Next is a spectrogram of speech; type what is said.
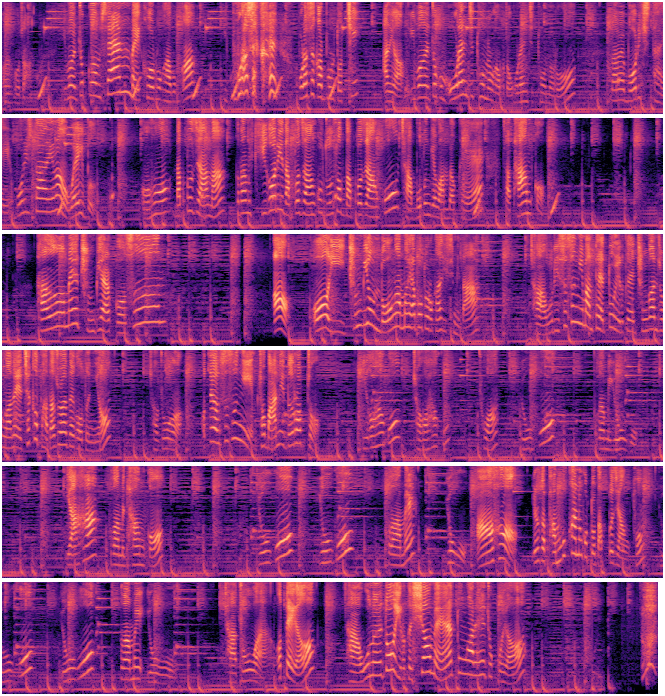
어디 보자. 이번에 조금 센 메이크업으로 가볼까? 이 보라 색깔 보라 색깔 볼 터치? 아니야. 이번에 조금 오렌지 톤으로 가보자. 오렌지 톤으로. 그 다음에 머리 스타일. 머리 스타일은 웨이브. 어허 나쁘지 않아. 그 다음에 귀걸이 나쁘지 않고 눈썹 나쁘지 않고 자 모든 게 완벽해. 자 다음 거. 다음에 준비할 것은 어, 어, 이 준비 운동 한번 해보도록 하겠습니다. 자, 우리 스승님한테 또 이렇게 중간중간에 체크 받아줘야 되거든요. 자, 좋아. 어때요, 스승님? 저 많이 늘었죠? 이거 하고, 저거 하고, 좋아. 요거, 그 다음에 요거. 야하, 그 다음에 다음 거. 요거, 요거, 그 다음에 요거. 아하. 이렇게 반복하는 것도 나쁘지 않고. 요거, 요거, 그 다음에 요거. 자, 좋아. 어때요? 자, 오늘도 이렇게 시험에 통과를 해줬고요.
